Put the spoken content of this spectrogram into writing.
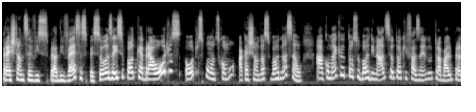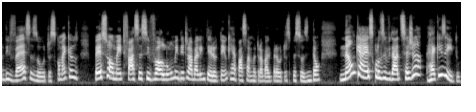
prestando serviços para diversas pessoas, isso pode quebrar outros, outros pontos, como a questão da subordinação. Ah, como é que eu estou subordinado se eu estou aqui fazendo o trabalho para diversas outras? Como é que eu pessoalmente faço esse volume de trabalho inteiro? Eu tenho que repassar meu trabalho para outras pessoas. Então, não que a exclusividade seja requisito,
